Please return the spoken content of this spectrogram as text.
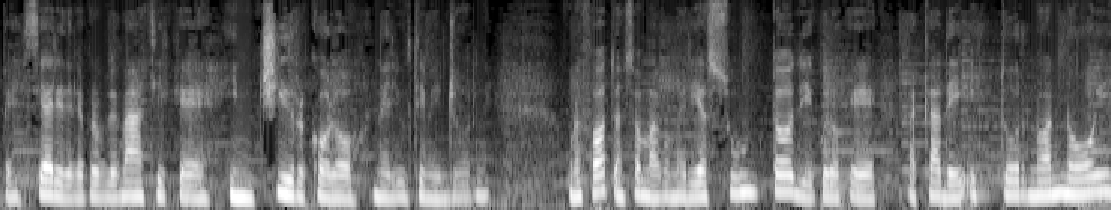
pensieri, delle problematiche in circolo negli ultimi giorni. Una foto, insomma, come riassunto di quello che accade intorno a noi,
